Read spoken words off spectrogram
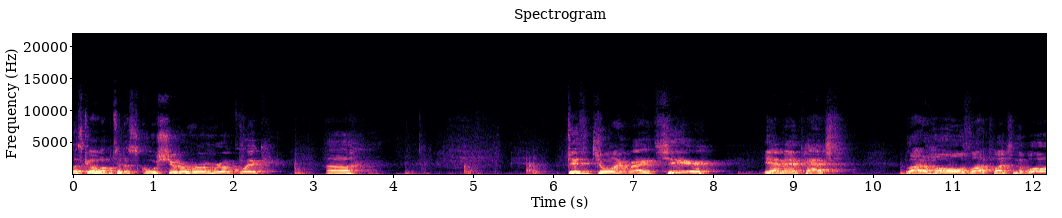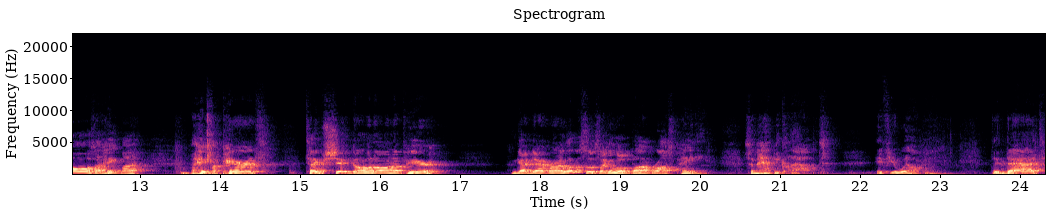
Let's go up to the school shooter room real quick. Uh, this joint right here, yeah, man, patched a lot of holes, a lot of punching the walls. I hate my, I hate my parents type shit going on up here. I got that. It almost looks like a little Bob Ross painting. Some happy clouds, if you will. Did that.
